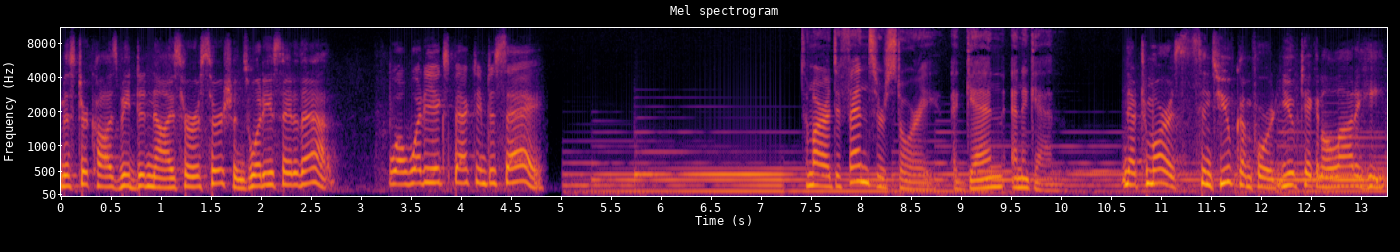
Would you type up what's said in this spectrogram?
Mr. Cosby denies her assertions. What do you say to that? Well, what do you expect him to say? Tamara defends her story again and again. Now, Tamara, since you've come forward, you've taken a lot of heat,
